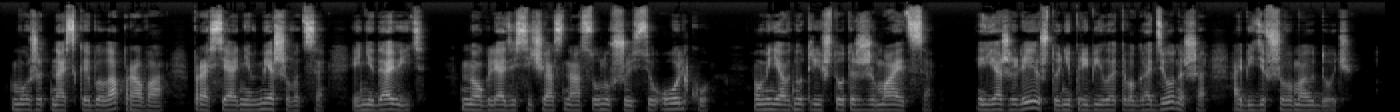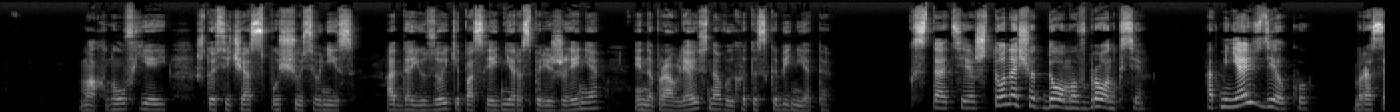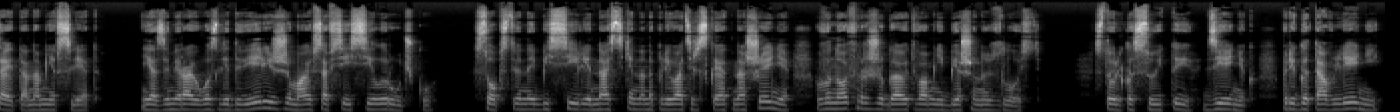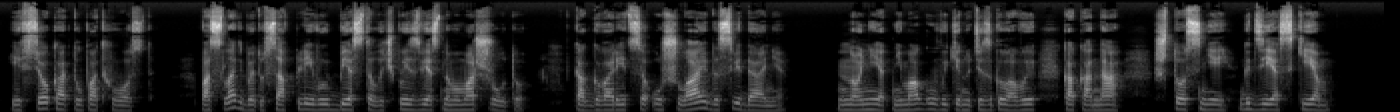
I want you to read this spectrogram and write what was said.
Может, Наська и была права, прося не вмешиваться и не давить. Но, глядя сейчас на осунувшуюся Ольку, у меня внутри что-то сжимается, и я жалею, что не прибил этого гаденыша, обидевшего мою дочь. Махнув ей, что сейчас спущусь вниз, отдаю Зойке последнее распоряжение и направляюсь на выход из кабинета. «Кстати, что насчет дома в Бронксе? Отменяю сделку?» Бросает она мне вслед. Я замираю возле двери и сжимаю со всей силы ручку. Собственное бессилие Настькина наплевательское отношение вновь разжигают во мне бешеную злость. Столько суеты, денег, приготовлений и все коту под хвост. Послать бы эту сопливую бестолочь по известному маршруту. Как говорится, ушла и до свидания. Но нет, не могу выкинуть из головы, как она, что с ней, где, с кем.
